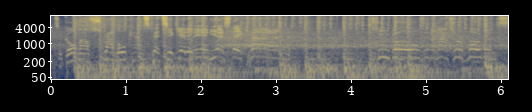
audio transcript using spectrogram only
It's a goalmouth scramble. Can Spezia get it in? Yes, they can. Two goals in a matter of moments.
